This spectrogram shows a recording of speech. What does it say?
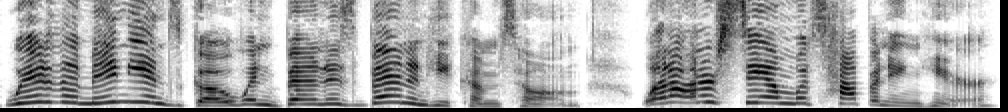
Where do the minions go when Ben is Ben and he comes home? Well, I don't understand what's happening here.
